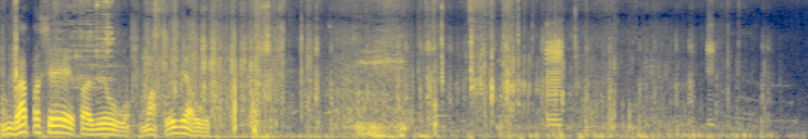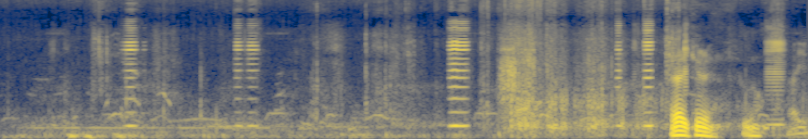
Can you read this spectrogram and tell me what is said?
Não dá pra você fazer uma coisa e a outra. Aí, tira. Aí.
